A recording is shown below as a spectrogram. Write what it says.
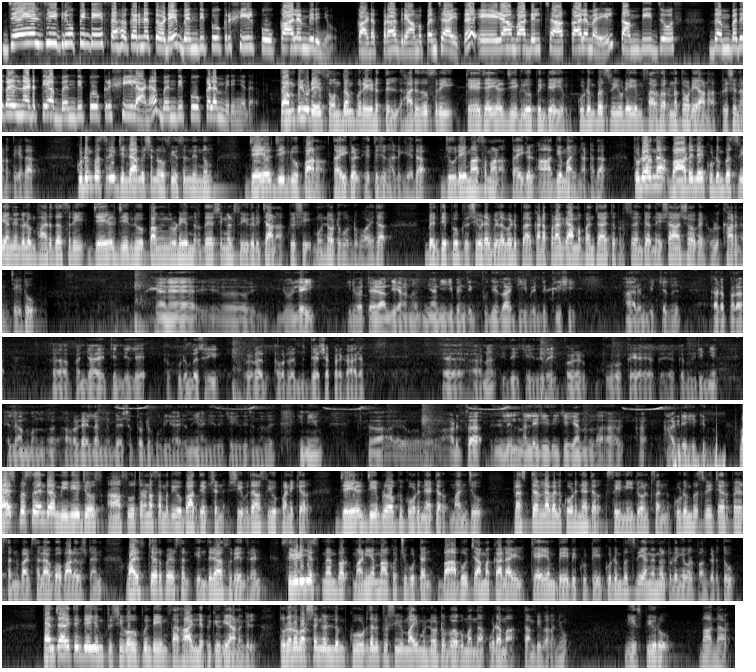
J L G ഗ്രൂപ്പിന്റെ സഹകരണത്തോടെ ബന്ദിപ്പൂ കൃഷിയിൽ പൂക്കാലം വിരിഞ്ഞു. കടപ്ര ഗ്രാമപഞ്ചായത്ത് ഏഴാം വാർഡിൽ ചാക്കാലമലയിൽ തമ്പി ജോസ് ദമ്പതികൾ നടത്തിയ ബന്ദിപ്പൂ കൃഷിയിലാണ് ബന്ദിപ്പൂക്കളം വിരിഞ്ഞത്. തമ്പിയുടെ സ്വന്തം പുരയിടത്തിൽ Harithasree K J L G ഗ്രൂപ്പിന്റെയും കുടുംബശ്രീയുടെയും സഹകരണത്തോടെയാണ് കൃഷി നടത്തിയത്. കുടുംബശ്രീ ജില്ലാ മിഷൻ ഓഫീസിൽ നിന്നും ജെ എൽ ജി ഗ്രൂപ്പാണ് തൈകൾ എത്തിച്ചു നൽകിയത്. ജൂലൈ മാസമാണ് തൈകൾ ആദ്യമായി നട്ടത്. തുടർന്ന് വാർഡിലെ കുടുംബശ്രീ അംഗങ്ങളും Bharathasree J L G group അംഗങ്ങളുടെയും നിർദ്ദേശങ്ങൾ സ്വീകരിച്ചാണ് കൃഷി മുന്നോട്ട് കൊണ്ടുപോയത്. ബന്ദിപ്പൂ കൃഷിയുടെ വിളവെടുപ്പ് കടപ്ര ഗ്രാമപഞ്ചായത്ത് പ്രസിഡന്റ് നിഷ അശോകൻ ഉദ്ഘാടനം ചെയ്തു. ഞാൻ ജൂലൈ ഇരുപത്തേഴാം തീയതിയാണ് ഞാൻ ഈ ബന്ധു പുതിയതായിട്ട് ഈ കൃഷി ആരംഭിച്ചത്. കടപ്പുറ പഞ്ചായത്തിന്റെ കുടുംബശ്രീ അവരുടെ നിർദ്ദേശപ്രകാരം ആണ് ഇത് ചെയ്തത്. പൂവൊക്കെ ഒക്കെ വിരിഞ്ഞ് എല്ലാം വന്ന് അവരുടെ എല്ലാം നിർദ്ദേശത്തോടു കൂടിയായിരുന്നു ഞാനിത് ചെയ്തിരുന്നത്. ഇനിയും അടുത്ത ഇതിൽ നല്ല രീതിയിൽ ചെയ്യാനുള്ള ആഗ്രഹിക്കുന്നു. വൈസ് പ്രസിഡന്റ് മിനി ജോസ് ആസൂത്രണ സമിതി ഉപാധ്യക്ഷൻ Sivadas U Panicker J L G block coordinator Manju cluster level coordinator Sini Johnson Kudumbashree chairperson Valsala Gopalakrishnan vice chairperson Indira Surendran C D S member Maniyamma Kochukuttan Babu Chamakkalayil K M Babykutty Kudumbashree അംഗങ്ങൾ തുടങ്ങിയവർ പങ്കെടുത്തു. പഞ്ചായത്തിന്റെയും കൃഷിവകുപ്പിന്റെയും സഹായം ലഭിക്കുകയാണെങ്കിൽ തുടർ വർഷങ്ങളിലും കൂടുതൽ കൃഷിയുമായി മുന്നോട്ടു പോകുമെന്ന് ഉടമ തമ്പി പറഞ്ഞു. News bureau Mannar.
